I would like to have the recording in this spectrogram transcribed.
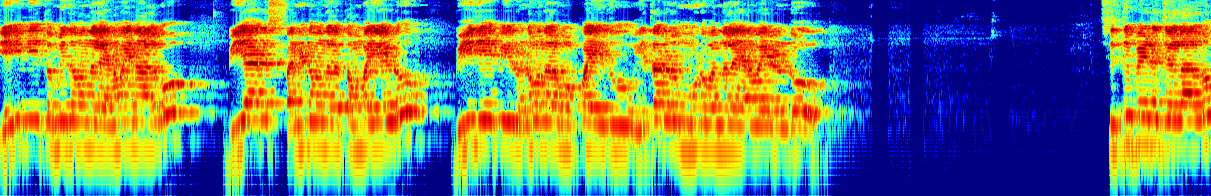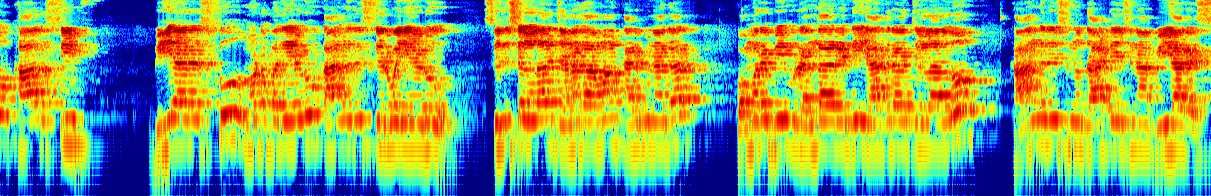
ఎయిని తొమ్మిది వందల ఎనభై నాలుగు బీఆర్ఎస్ పన్నెండు వందల తొంభై ఏడు బీజేపీ రెండు వందల ముప్పై ఐదు ఇతరులు మూడు వందల ఎనభై రెండు. సిద్దిపేట జిల్లాలో కార్ సీఫ్ బీఆర్ఎస్కు నూట పదిహేడు కాంగ్రెస్ ఇరవై ఏడు. సిరిసిల్ల జనగామ కరీంనగర్ కొమరభీం రంగారెడ్డి యాదగిరి జిల్లాలో కాంగ్రెస్ను దాటేసిన బీఆర్ఎస్.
